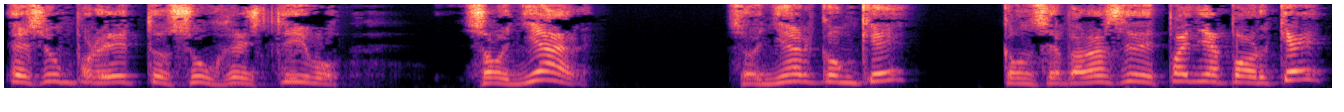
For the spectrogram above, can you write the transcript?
es un proyecto sugestivo. Soñar. ¿Soñar con qué? Con separarse de España. ¿Por qué?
